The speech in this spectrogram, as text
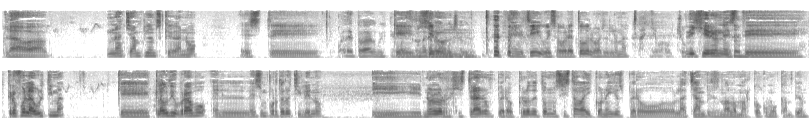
La, una Champions que ganó. Este. ¿Cuál de todas, güey? Que muchas, dijeron. sí, güey, sobre todo el Barcelona. Ay, lleva ocho. Dijeron, este. Creo fue la última. Que Claudio Bravo el, es un portero chileno. Y no lo registraron, pero creo de todos sí estaba ahí con ellos. Pero la Champions no lo marcó como campeón.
